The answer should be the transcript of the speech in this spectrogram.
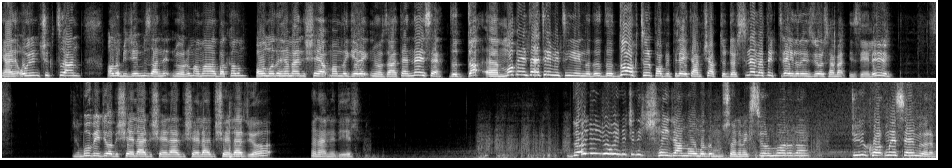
Yani oyun çıktığı an alabileceğimi zannetmiyorum ama bakalım. Olmadı hemen şey yapmam da gerekmiyor zaten. Neyse. The Do- e, Mob Entertainment'in yayınladığı The Doctor Poppy Playtime Chapter 4 Cinematic Trailer'ı izliyoruz. Hemen izleyelim. Bu video bir şeyler bir şeyler bir şeyler bir şeyler diyor. Önemli değil. Dördüncü oyun için hiç heyecanlı olmadığımı söylemek istiyorum bu arada. Çünkü korkmayı sevmiyorum.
